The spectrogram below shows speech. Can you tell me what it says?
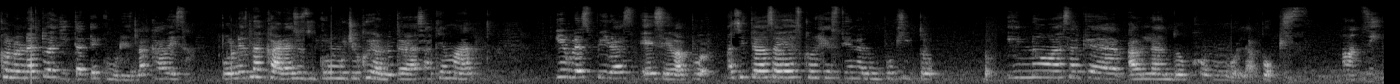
con una toallita te cubres la cabeza. Pones la cara, eso sí con mucho cuidado, no te vas a quemar. Y respiras ese vapor. Así te vas a descongestionar un poquito y no vas a quedar hablando como la popis. Así.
